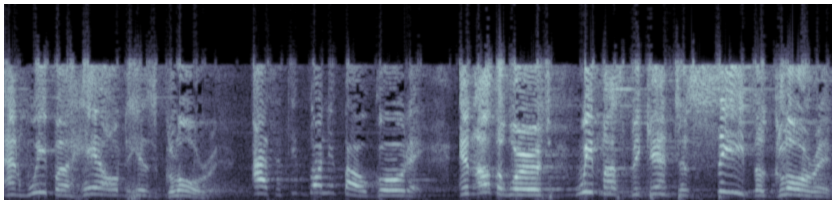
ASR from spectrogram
and we beheld his glory. a sì ti gbọ́ nípa ògo rẹ̀. In other words, we must begin to see the glory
